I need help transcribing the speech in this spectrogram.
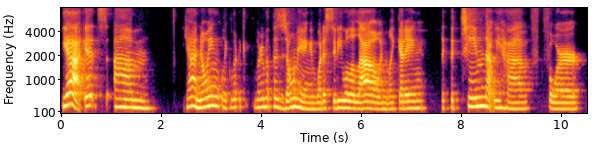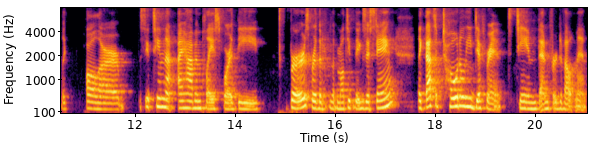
yeah it's um yeah knowing like learning about the zoning and what a city will allow and like getting like the team that we have for like all our team that i have in place for the BRRRRs for the, the multi the existing like that's a totally different team than for development.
